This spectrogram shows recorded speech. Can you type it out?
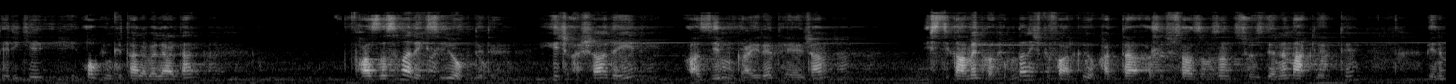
Dedi ki o günkü talebelerden fazlası var eksiği yok dedi. Hiç aşağı değil, azim, gayret, heyecan, istikamet bakımından hiçbir farkı yok. Hatta Hazreti Üstazımızın sözlerini nakletti. Benim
